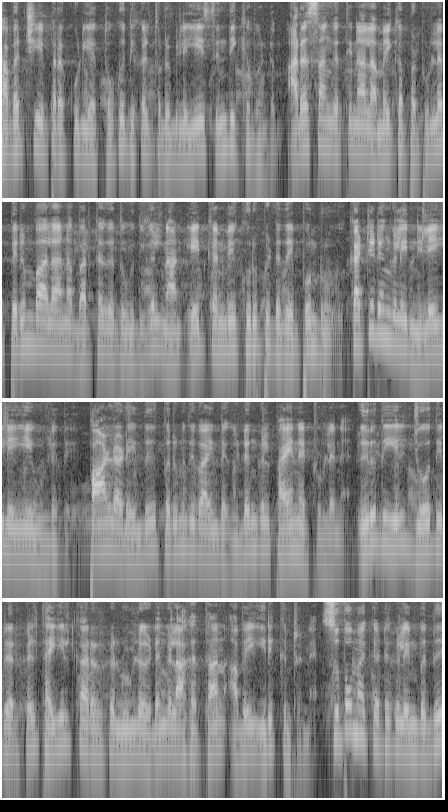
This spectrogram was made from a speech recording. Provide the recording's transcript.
கவர்ச்சியை பெறக்கூடிய தொகுதிகள் தொடர்பிலேயே சிந்திக்க வேண்டும். அரசாங்கத்தினால் அமைக்கப்பட்டுள்ள பெரும்பாலான வர்த்தக தொகுதிகள் நான் ஏற்கனவே குறிப்பிட்டதை போன்று கட்டிடங்களின் நிலையிலேயே உள்ளது பாழடைந்து பெருமதி வாய்ந்த இடங்கள் பயனற்றுள்ளன இறுதியில் ஜோதிடர்கள் தையல்காரர்கள் உள்ள இடங்களாகத்தான் அவை இருக்கின்றன சூப்பர் மார்க்கெட்டுகள் என்பது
